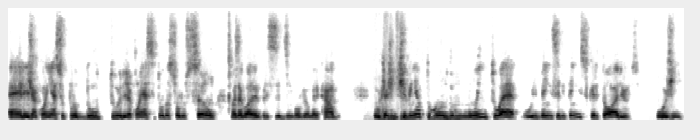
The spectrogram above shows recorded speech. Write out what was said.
é, ele já conhece o produto, ele já conhece toda a solução, mas agora ele precisa desenvolver o mercado. O que a gente vem atuando muito é, o Ibanks ele tem escritórios hoje,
